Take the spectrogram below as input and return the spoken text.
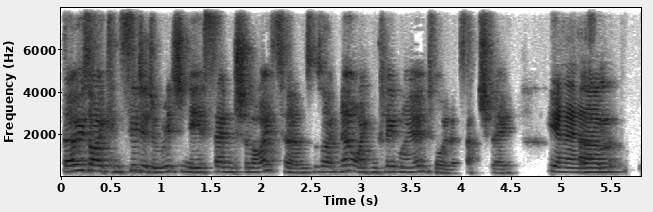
Those I considered originally essential items. I was like, no, I can clean my own toilets actually. Yeah. Um,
